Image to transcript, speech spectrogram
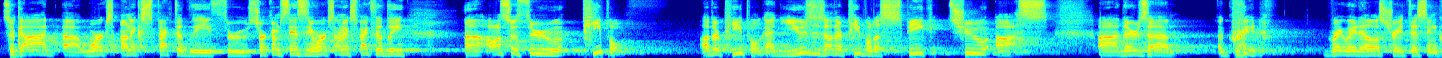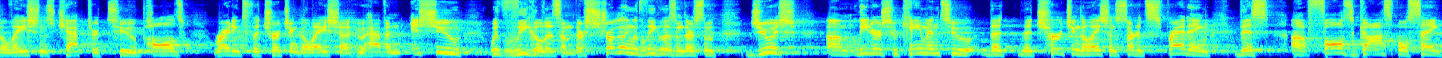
So God uh, works unexpectedly through circumstances. He works unexpectedly uh, also through people, other people. God uses other people to speak to us. Uh, there's a, a great, great way to illustrate this in Galatians chapter 2. Paul's writing to the church in Galatia who have an issue with legalism. They're struggling with legalism. There's some Jewish um, leaders who came into the, the church in Galatia and started spreading this uh, false gospel saying,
